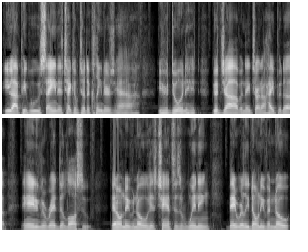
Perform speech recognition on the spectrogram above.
You got people who saying is take him to the cleaners. Yeah, you're doing it. Good job. And they trying to hype it up. They ain't even read the lawsuit. They don't even know his chances of winning. They really don't even know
